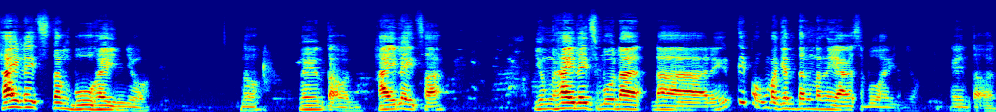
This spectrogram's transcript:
highlights ng buhay nyo. No? Ngayong taon. Highlights ha? Yung highlights muna na, ano, yung tipong magandang nangyayari sa buhay nyo ngayong taon.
